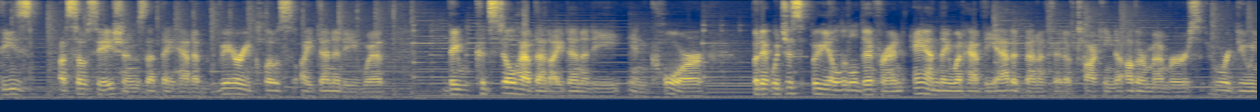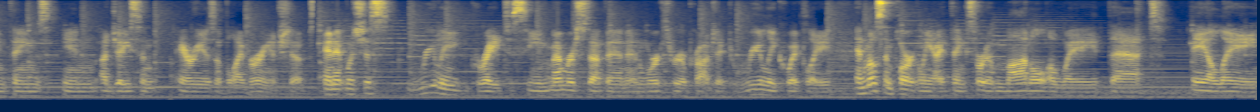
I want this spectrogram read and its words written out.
these associations that they had a very close identity with, they could still have that identity in core, but it would just be a little different and they would have the added benefit of talking to other members who are doing things in adjacent areas of librarianship. And it was just really great to see members step in and work through a project really quickly. And most importantly, I think sort of model a way that ALA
